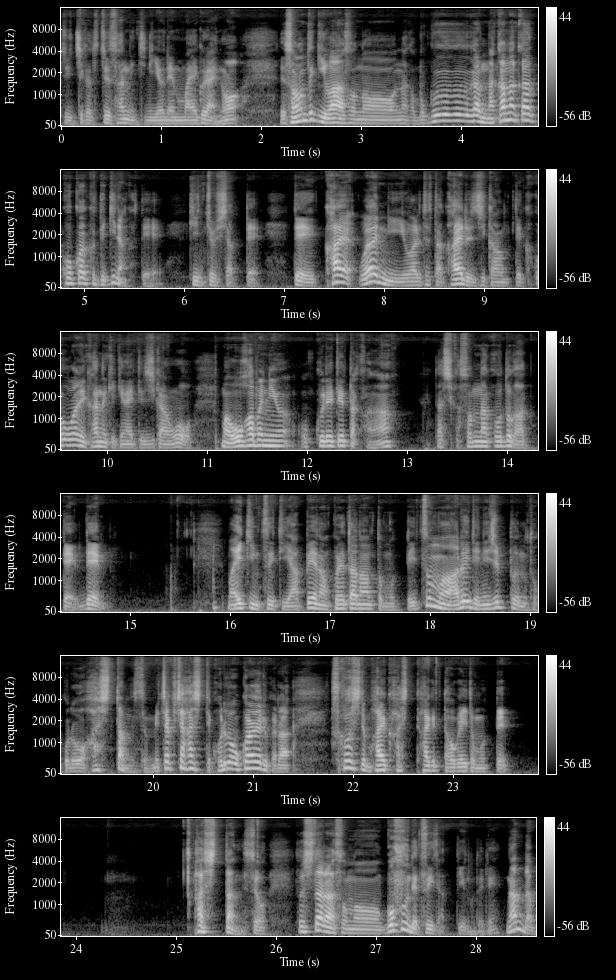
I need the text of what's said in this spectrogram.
11月13日に4年前ぐらいの。で、その時は、その、なんか僕がなかなか告白できなくて、緊張しちゃって。で、親に言われてた帰る時間って、ここまで帰んなきゃいけないって時間を、まあ大幅に遅れてたかな。確かそんなことがあって。で、まあ、駅に着いてやっべえな遅れたなと思っていつも歩いて20分のところを走ったんですよめちゃくちゃ走ってこれは怒られるから少しでも早く走って入った方がいいと思って走ったんですよそしたらその5分で着いたっていうのでねなんだ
